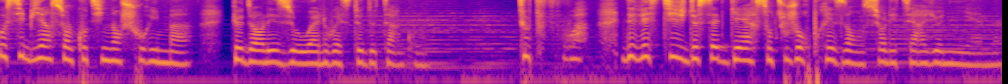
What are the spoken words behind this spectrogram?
aussi bien sur le continent Shurima que dans les eaux à l'ouest de Targon. Toutefois, des vestiges de cette guerre sont toujours présents sur les terres ioniennes,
